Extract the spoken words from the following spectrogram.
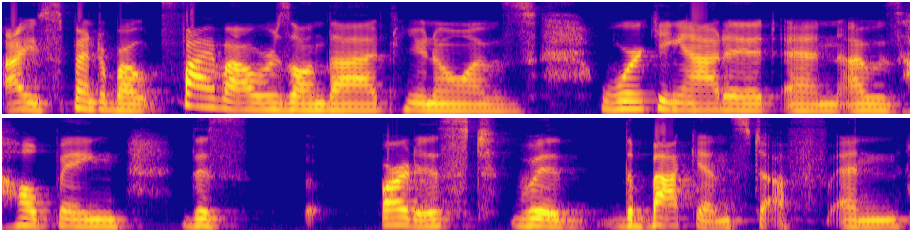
I spent about five hours on that. You know, I was working at it and I was helping this artist with the back end stuff. And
